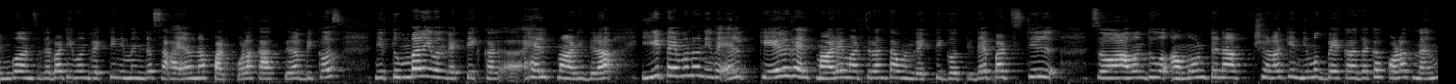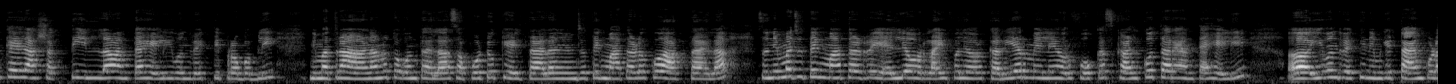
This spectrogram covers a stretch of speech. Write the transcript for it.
ನಿಮಗೂ ಅನ್ಸುತ್ತೆ. ಬಟ್ ಈ ಒಂದು ವ್ಯಕ್ತಿ ನಿಮ್ಮಿಂದ ಸಹಾಯವನ್ನ ಪಡ್ಕೊಳಕ್ ಆಗ್ತೀರಾ ಬಿಕಾಸ್ ನೀವು ತುಂಬಾನೇ ಈ ಒಂದು ವ್ಯಕ್ತಿ ಹೆಲ್ಪ್ ಮಾಡಿದ್ದೀರಾ. ಈ ಟೈಮನ್ನು ನೀವು ಹೆಲ್ಪ್ ಕೇಳಿದ್ರೆ ಹೆಲ್ಪ್ ಮಾಡೇ ಮಾಡ್ತೀರಾ ಅಂತ ಒಂದು ವ್ಯಕ್ತಿ ಗೊತ್ತಿದೆ ಬಟ್ ಸ್ಟಿಲ್ ಸೊ ಆ ಒಂದು ಅಮೌಂಟ್ನ ಕ್ಷಣಕ್ಕೆ ನಿಮಗ್ ಬೇಕಾದಾಗ ಕೊಡಕ್ ನನ್ ಕೈಲಿ ಆ ಶಕ್ತಿ ಇಲ್ಲ ಅಂತ ಹೇಳಿ ಒಂದ್ ವ್ಯಕ್ತಿ ಪ್ರಾಬಬ್ಲಿ ನಿಮ್ಮ ಹತ್ರ ಹಣನೂ ತಗೊಂತಾ ಇಲ್ಲ ಸಪೋರ್ಟು ಕೇಳ್ತಾ ಇಲ್ಲ, ನಿಮ್ ಜೊತೆಗೆ ಮಾತಾಡೋಕ್ಕೂ ಆಗ್ತಾ ಇಲ್ಲ. ಸೊ ನಿಮ್ಮ ಜೊತೆಗೆ ಮಾತಾಡ್ರೆ ಎಲ್ಲಿ ಅವ್ರ ಲೈಫಲ್ಲಿ ಅವ್ರ ಕರಿಯರ್ ಮೇಲೆ ಅವ್ರ ಫೋಕಸ್ ಕಳ್ಕೊತಾರೆ ಅಂತ ಹೇಳಿ ಈ ಒಂದು ವ್ಯಕ್ತಿ ನಿಮಗೆ ಟೈಮ್ ಕೂಡ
